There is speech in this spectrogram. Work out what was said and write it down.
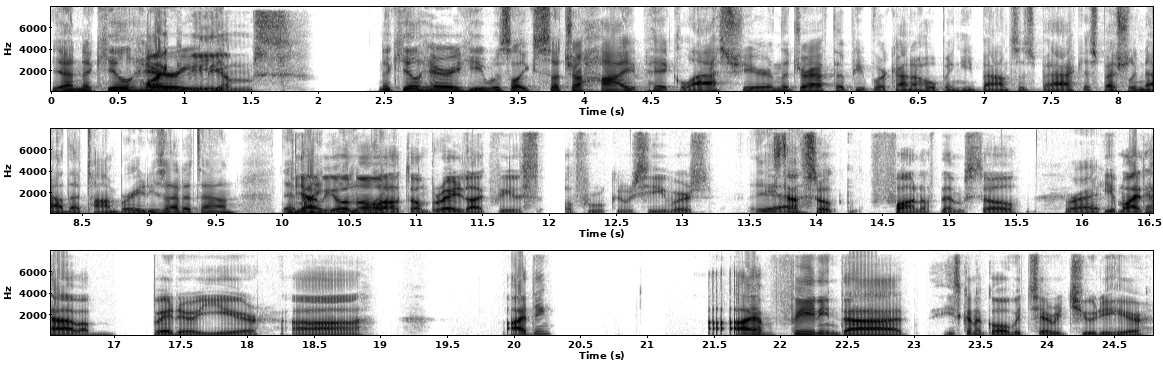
Yeah, Harry. Mike Williams. He, N'Keal Harry, he was like such a high pick last year in the draft that people are kind of hoping he bounces back, especially now that Tom Brady's out of town. They yeah, we all know like, how Tom Brady like feels of rookie receivers. Yeah. He's not so fond of them, so right. he might have a better year. Uh, I think I have a feeling that he's gonna go with Jerry Jeudy here.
